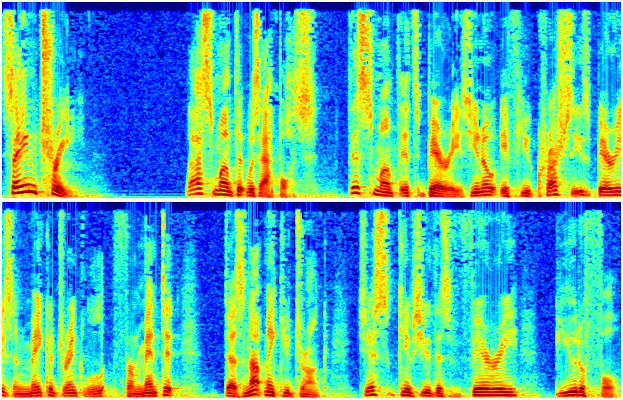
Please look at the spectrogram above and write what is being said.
same tree. Last month it was apples. This month it's berries. You know, if you crush these berries and make a drink, ferment it, does not make you drunk. Just gives you this very beautiful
